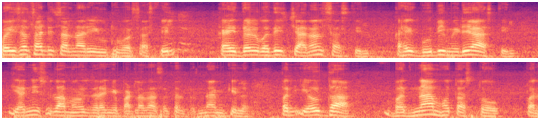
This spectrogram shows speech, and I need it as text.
पैशासाठी चालणारे यूट्यूबर्स असतील काही दळभदी चॅनल्स असतील काही गोदी मीडिया असतील यांनीसुद्धा मनोज जरांगे पाटलांना सतत बदनाम केलं. पण योद्धा बदनाम होत असतो पण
